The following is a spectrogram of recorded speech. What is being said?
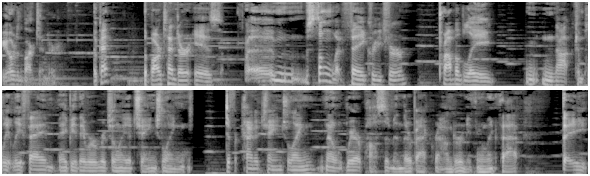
We go to the bartender. Okay. The bartender is um, somewhat fey creature, probably not completely fey. Maybe they were originally a changeling, different kind of changeling. No were possum in their background or anything like that. They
